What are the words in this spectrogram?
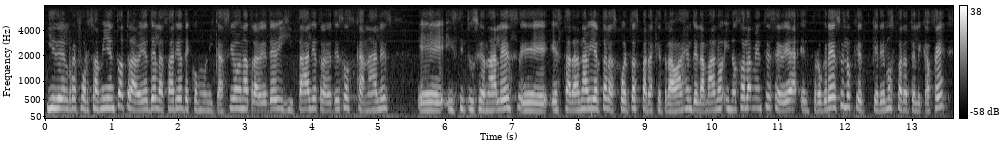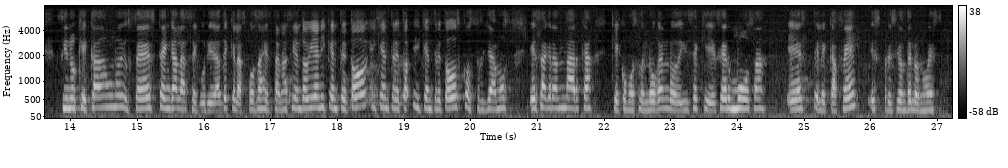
y del reforzamiento a través de las áreas de comunicación, a través de digital y a través de esos canales eh, institucionales eh, estarán abiertas las puertas para que trabajen de la mano y no solamente se vea el progreso y lo que queremos para Telecafé, sino que cada uno de ustedes tenga la seguridad de que las cosas están haciendo bien y que entre todos y que entre y que entre todos construyamos esa gran marca que como su eslogan lo dice que es hermosa, es Telecafé, expresión de lo nuestro.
